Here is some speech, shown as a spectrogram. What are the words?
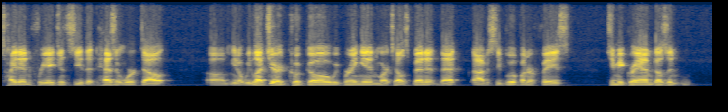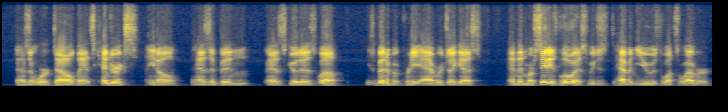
tight end free agency that hasn't worked out. Um, you know, we let Jared Cook go. We bring in Martellus Bennett. That obviously blew up on our face. Jimmy Graham doesn't hasn't worked out. Lance Kendricks, you know, hasn't been as good as well. He's been a bit pretty average, I guess. And then Marcedes Lewis, we just haven't used whatsoever.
